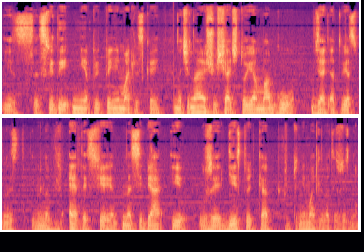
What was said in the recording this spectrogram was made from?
из среды не предпринимательской, начинаю ощущать, что я могу взять ответственность именно в этой сфере на себя и уже действовать как предприниматель в этой жизни.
